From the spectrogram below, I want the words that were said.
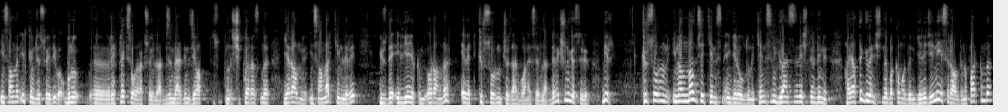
insanların ilk önce söylediği bunu e, refleks olarak söylüyorlar. Bizim verdiğimiz cevap şıklar arasında yer almıyor. İnsanlar kendileri %50'ye yakın bir oranla evet Kürt sorunu çözer bu anayasa. Demek şunu gösteriyor. Bir, Kürt sorunun inanılmaz bir şey kendisine engel olduğunu, kendisini güvensizleştirdiğini, hayata güven içinde bakamadığını, geleceğini esir aldığını farkında.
